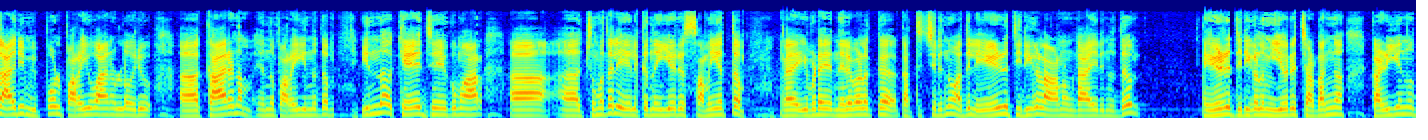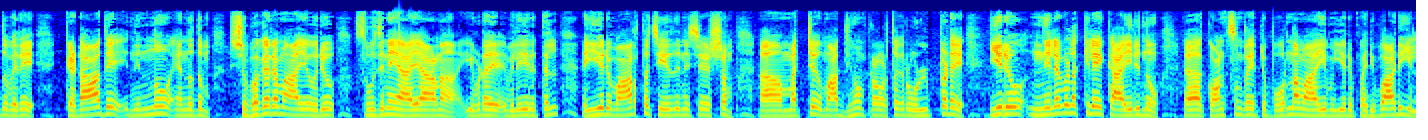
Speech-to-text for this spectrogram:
കാര്യം ഇപ്പോൾ പറയുവാനുള്ള ഒരു കാരണം എന്ന് പറയുന്നത് ഇന്ന് കെ. ജയകുമാർ ചുമതലയേൽക്കുന്ന ഈ ഒരു സമയത്ത് ഇവിടെ നിലവിളക്ക് കത്തിച്ചിരുന്നു. അതിൽ ഏഴ് തിരികളാണ് ഉണ്ടായിരുന്നത്. ഏഴ് തിരികളും ഈ ഒരു ചടങ്ങ് കഴിയുന്നതുവരെ കെടാതെ നിന്നു എന്നതും ശുഭകരമായ ഒരു സൂചനയായാണ് ഇവിടെ വിലയിരുത്തൽ. ഈ ഒരു വാർത്ത ചെയ്തതിന് ശേഷം മറ്റ് മാധ്യമ മാധ്യമപ്രവർത്തകർ ഉൾപ്പെടെ ഈ ഒരു നിലവിളക്കിലേക്കായിരുന്നു കോൺസെൻട്രേറ്റ് പൂർണമായും ഈ ഒരു പരിപാടിയിൽ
